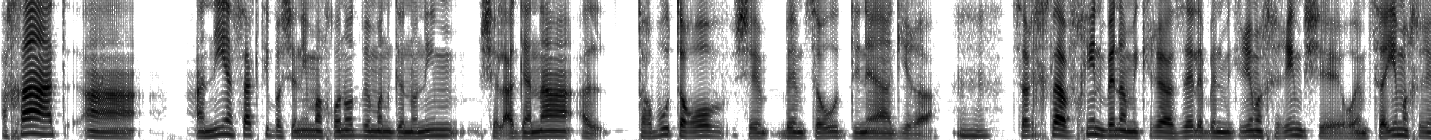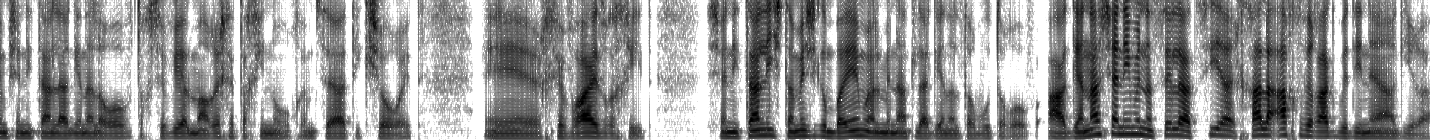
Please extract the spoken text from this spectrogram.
אחת, אני עסקתי בשנים האחרונות במנגנונים של הגנה על תרבות הרוב שבאמצעות דיני ההגירה. מהמם. צריך להבחין בין המקרה הזה לבין מקרים אחרים, ש... או אמצעים אחרים שניתן להגן על הרוב. תחשבי על מערכת החינוך, אמצעי התקשורת, אה, חברה אזרחית, שניתן להשתמש גם בהם על מנת להגן על תרבות הרוב. ההגנה שאני מנסה להציע חלה אך ורק בדיני ההגירה.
